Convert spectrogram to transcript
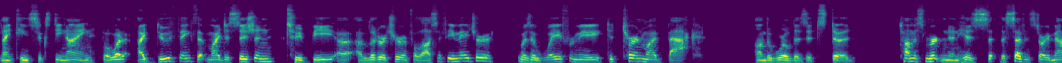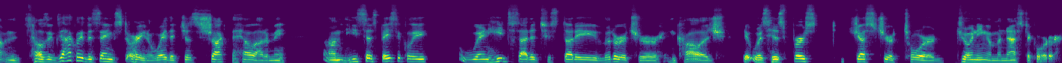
1969. But what I do think that my decision to be a, a literature and philosophy major was a way for me to turn my back on the world as it stood. Thomas Merton in his The Seven Storey Mountain tells exactly the same story in a way that just shocked the hell out of me. Um, he says basically, when he decided to study literature in college, it was his first gesture toward joining a monastic order.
